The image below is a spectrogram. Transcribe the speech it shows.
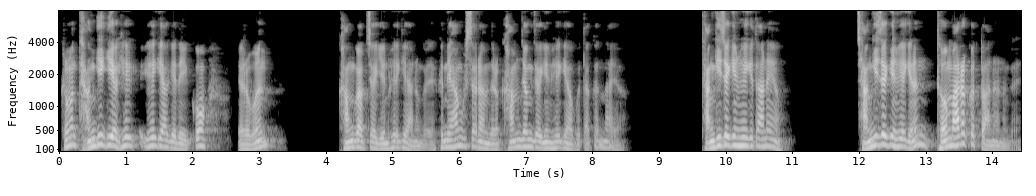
그러면 단기 기억 회개하게 돼 있고 여러분 감각적인 회개하는 거예요. 근데 한국 사람들은 감정적인 회개하고 딱 끝나요. 단기적인 회개도 안 해요. 장기적인 회개는 더 말할 것도 안 하는 거예요.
